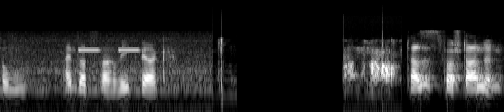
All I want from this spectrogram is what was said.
zum Einsatz nach Wegberg. Das ist verstanden.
